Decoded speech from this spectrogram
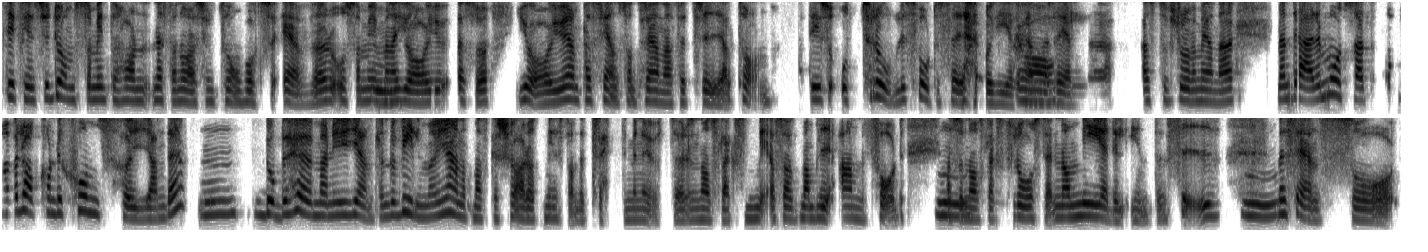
det finns ju de som inte har nästan några symptom whatsoever och som, mm. jag menar, jag, ju, alltså, jag har ju en patient som tränar för trialton. Det är så otroligt svårt att säga och ge generella ja. Alltså förstår du vad jag menar? Men däremot så att om man vill ha konditionshöjande, mm. då behöver man ju egentligen, då vill man ju gärna att man ska köra åtminstone 30 minuter eller någon slags, alltså att man blir andfådd, mm. alltså någon slags flåsning, någon medelintensiv. Mm. Men sen så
